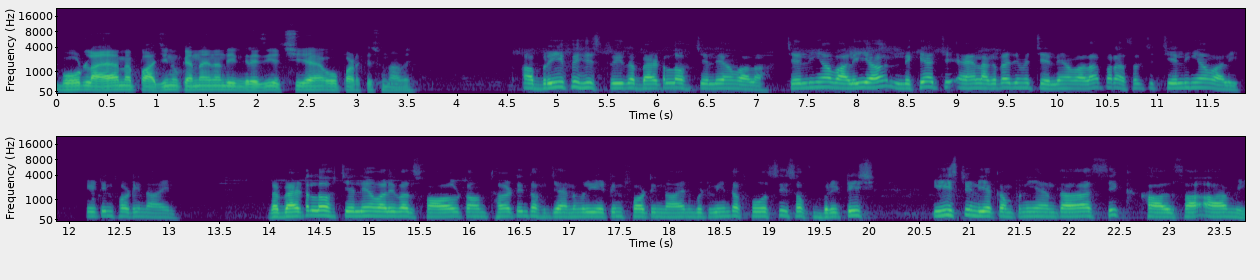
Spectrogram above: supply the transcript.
ਬੋਰਡ ਲਾਇਆ ਹੈ। ਮੈਂ ਭਾਜੀ ਨੂੰ ਕਹਿੰਦਾ ਇਹਨਾਂ ਦੀ ਅੰਗਰੇਜ਼ੀ ਅੱਛੀ ਹੈ, ਉਹ ਪੜ੍ਹ ਕੇ ਸੁਣਾਵੇ। ਅ ਬਰੀਫ ਹਿਸਟਰੀ ਦਾ ਬੈਟਲ ਆਫ ਚੇਲਿਆਂ ਵਾਲਾ ਚੇਲੀਆਂ ਵਾਲੀ ਆ ਲਿਖਿਆ ਚ- ਐਂ ਲੱਗਦਾ ਜਿਵੇਂ ਚੇਲਿਆਂ ਵਾਲਾ ਪਰ ਅਸਲ ਚ ਚੇਲੀਆਂ ਵਾਲੀ 1849 The Battle of Chilianwali was fought on 13th of January 1849 between the forces of British East India Company and the Sikh Khalsa Army.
